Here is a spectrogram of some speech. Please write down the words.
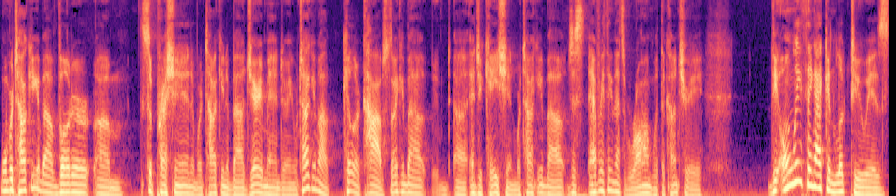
when we're talking about voter um, suppression and we're talking about gerrymandering, we're talking about killer cops, we're talking about uh, education, we're talking about just everything that's wrong with the country. The only thing I can look to is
